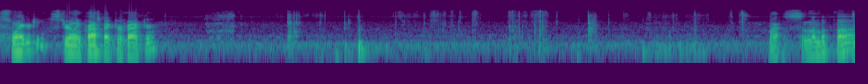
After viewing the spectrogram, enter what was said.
Swaggerty, Sterling Prospect Refractor, number five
